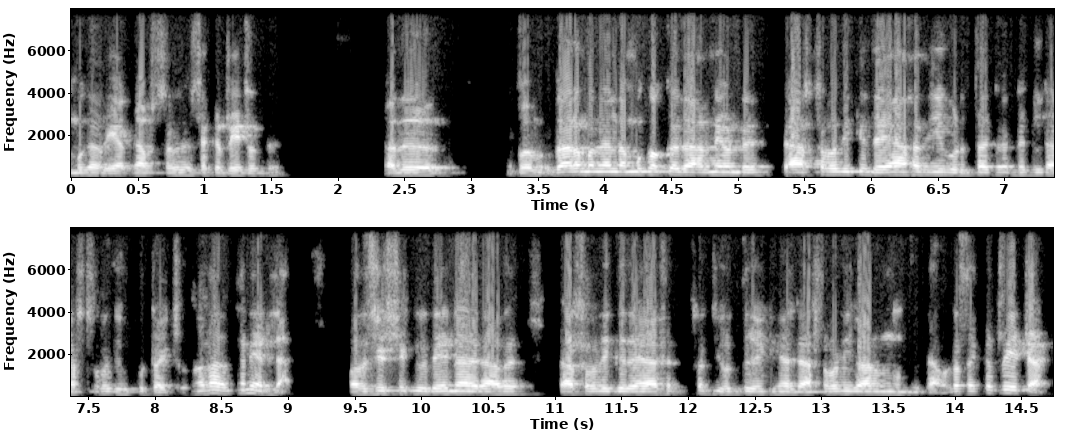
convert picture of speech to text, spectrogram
നമുക്കറിയാം രാഷ്ട്രപതി സെക്രട്ടേറിയറ്റ് ഉണ്ട്. അത് ഇപ്പം ഉദാഹരണം പറഞ്ഞാൽ നമുക്കൊക്കെ ധാരണയുണ്ട് രാഷ്ട്രപതിക്ക് ദയാഹർജി കൊടുത്തിട്ടുണ്ടെങ്കിൽ രാഷ്ട്രപതി ഒപ്പിട്ടയച്ചു. അത് അങ്ങനെയല്ല. വധശിക്ഷയ്ക്ക് വിധേയനായ ഒരാൾ രാഷ്ട്രപതിക്ക് ദയാഹർജി ഒത്തു കഴിഞ്ഞാൽ രാഷ്ട്രപതി കാണുന്നൊന്നുമില്ല. അവരുടെ സെക്രട്ടേറിയറ്റ്. ആണ്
